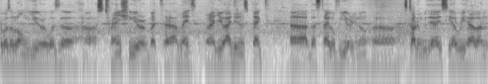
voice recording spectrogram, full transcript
it was a long year. It was a, a strange year, but uh, amazing. Right? You, I didn't expect uh, that style of year, you know, uh, starting with the ACL rehab and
